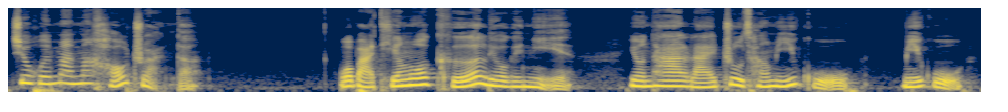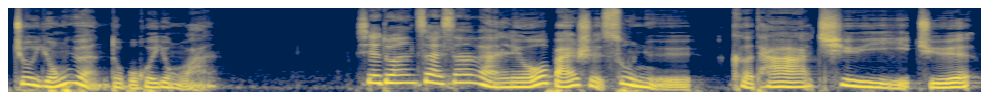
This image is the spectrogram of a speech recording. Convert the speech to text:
就会慢慢好转的。我把田螺壳留给你，用它来贮藏米谷，米谷就永远都不会用完。谢端再三挽留白水素女，可她去意已决。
